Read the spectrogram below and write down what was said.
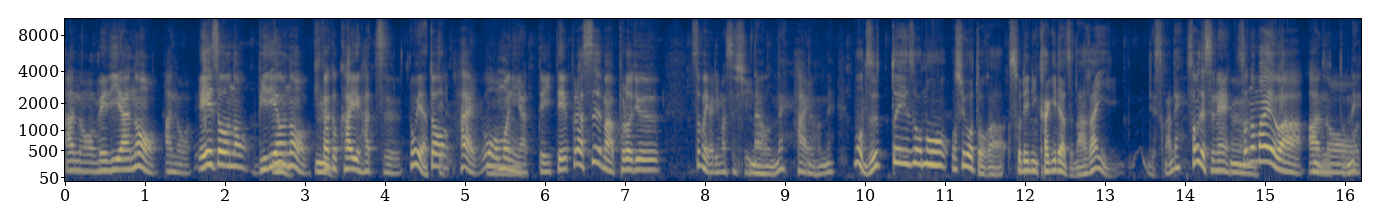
あのメディアのあの映像のビデオの企画開発をやってと、る。はい、を主にやっていて、プラス、まあ、プロデュースもやりますし。なるほどね。はい。ね。もうずっと映像のお仕事がそれに限らず長いですかね。そうですね、うん。その前はあの、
